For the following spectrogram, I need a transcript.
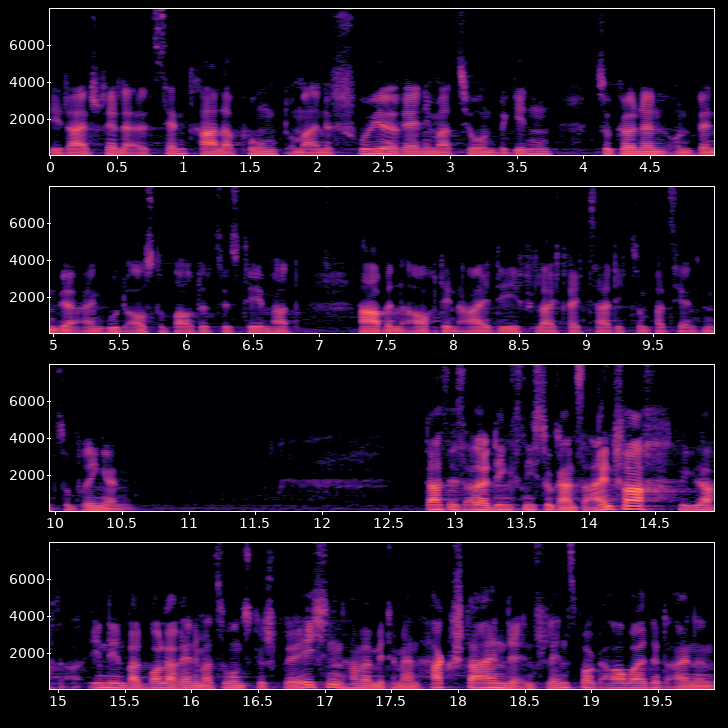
Die Leitstelle als zentraler Punkt, um eine frühe Reanimation beginnen zu können und wenn wir ein gut ausgebautes System hat, haben, auch den AED vielleicht rechtzeitig zum Patienten zu bringen. Das ist allerdings nicht so ganz einfach. Wie gesagt, in den Bad Boller Reanimationsgesprächen haben wir mit dem Herrn Hackstein, der in Flensburg arbeitet, einen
